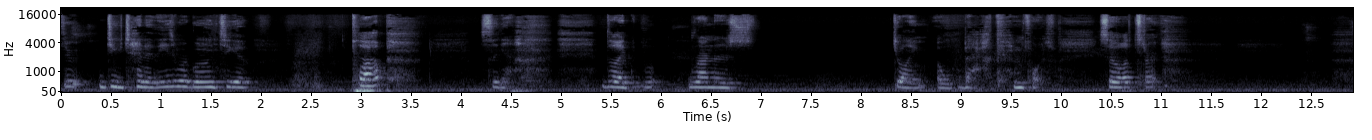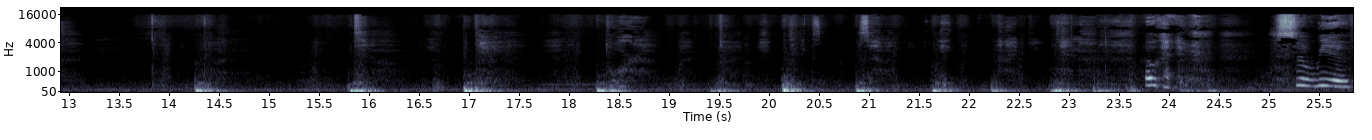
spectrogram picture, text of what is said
do 10 of these. We're going to go plop, so yeah, the like runners going oh, back and forth. So let's start. Four, six, seven, eight, nine, ten. Okay, so we have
